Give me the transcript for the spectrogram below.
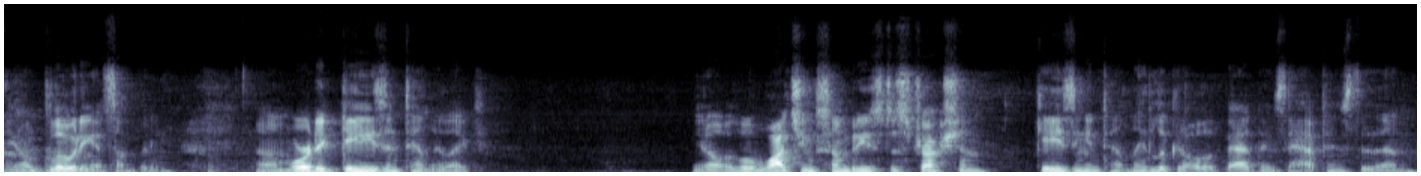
you know, gloating at somebody. Um, or to gaze intently, like, you know, watching somebody's destruction, gazing intently, look at all the bad things that happens to them.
